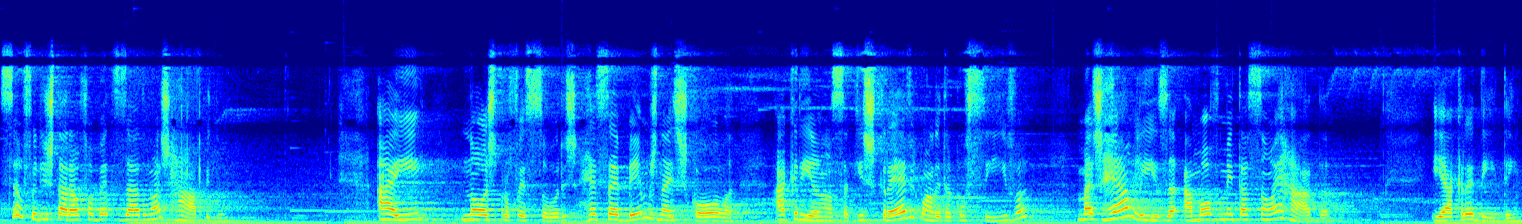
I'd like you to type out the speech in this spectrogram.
seu filho estará alfabetizado mais rápido. Aí, nós, professores, recebemos na escola a criança que escreve com a letra cursiva, mas realiza a movimentação errada. E acreditem,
